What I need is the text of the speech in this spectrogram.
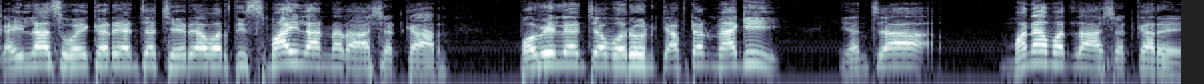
कैलास वैखर यांच्या चेहऱ्यावरती स्माईल आणणारा हा षटकार. पवेलियनच्या वरून कॅप्टन मॅगी यांच्या मनामधला हा षटकार आहे.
